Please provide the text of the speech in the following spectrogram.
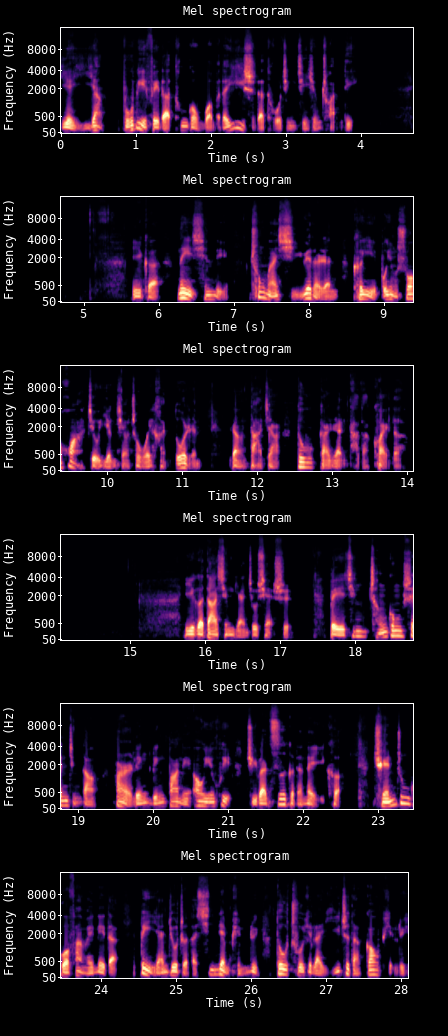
也一样，不必非得通过我们的意识的途径进行传递。一个内心里充满喜悦的人，可以不用说话就影响周围很多人，让大家都感染他的快乐。一个大型研究显示，北京成功申请到。二零零八年奥运会举办资格的那一刻，全中国范围内的被研究者的心电频率都出现了一致的高频率，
